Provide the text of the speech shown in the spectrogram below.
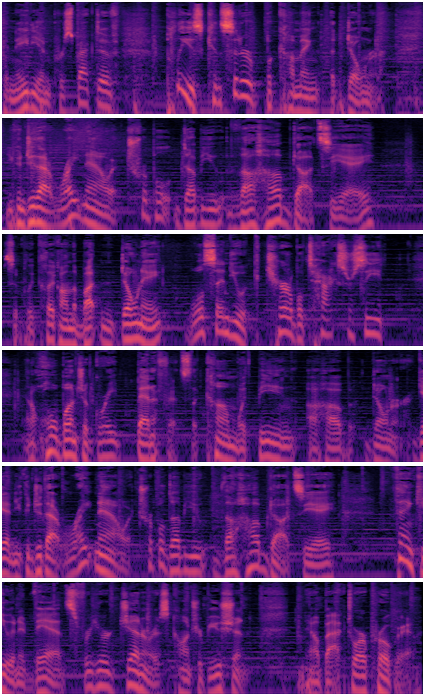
Canadian perspective, please consider becoming a donor. You can do that right now at www.thehub.ca. Simply click on the button Donate we'll send you a charitable tax receipt and a whole bunch of great benefits that come with being a Hub donor. Again, you can do that right now at www.thehub.ca. Thank you in advance for your generous contribution. Now back to our program.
